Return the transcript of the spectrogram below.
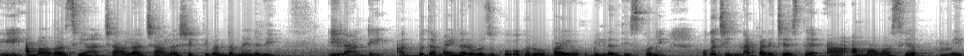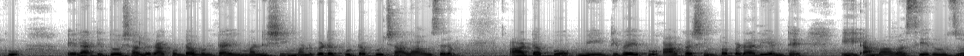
ఈ అమావాస్య చాలా చాలా శక్తివంతమైనది. ఇలాంటి అద్భుతమైన రోజుకు ఒక రూపాయి ఒక బిల్లం తీసుకొని ఒక చిన్న పని చేస్తే ఆ అమావాస్య మీకు ఎలాంటి దోషాలు రాకుండా ఉంటాయి. మనిషి మనుగడకు డబ్బు చాలా అవసరం. ఆ డబ్బు మీ ఇంటి వైపు ఆకర్షింపబడాలి అంటే ఈ అమావాస్య రోజు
